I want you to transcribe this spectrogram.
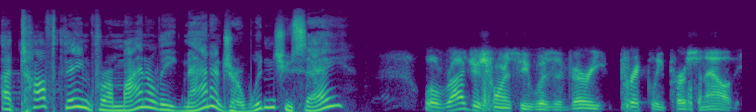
a tough thing for a minor league manager, wouldn't you say? Well, Rogers Hornsby was a very prickly personality.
